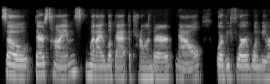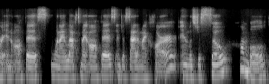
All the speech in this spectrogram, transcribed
So there's times when I look at the calendar now or before when we were in office, when I left my office and just sat in my car and was just so humbled,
